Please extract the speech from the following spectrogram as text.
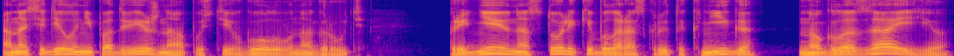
Она сидела неподвижно, опустив голову на грудь. Пред нею на столике была раскрыта книга, но глаза ее,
